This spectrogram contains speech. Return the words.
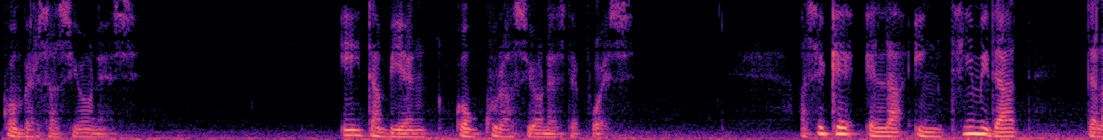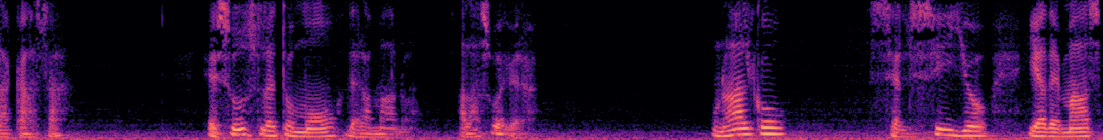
conversaciones y también con curaciones después. Así que en la intimidad de la casa, Jesús le tomó de la mano a la suegra. Un algo sencillo y además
